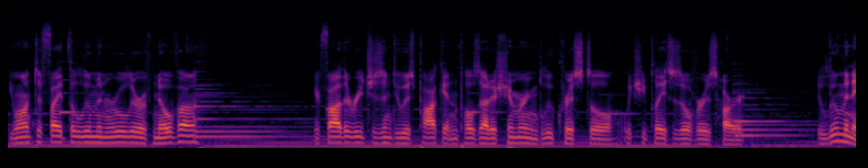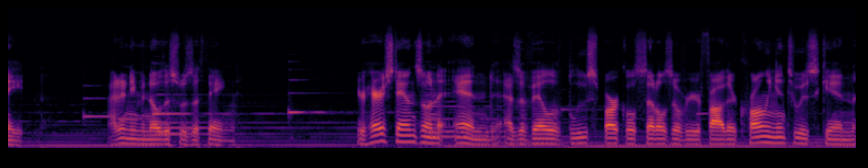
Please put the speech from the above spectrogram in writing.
You want to fight the Lumen ruler of Nova? Your father reaches into his pocket and pulls out a shimmering blue crystal, which he places over his heart. Illuminate. I didn't even know this was a thing. Your hair stands on end as a veil of blue sparkle settles over your father, crawling into his skin.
